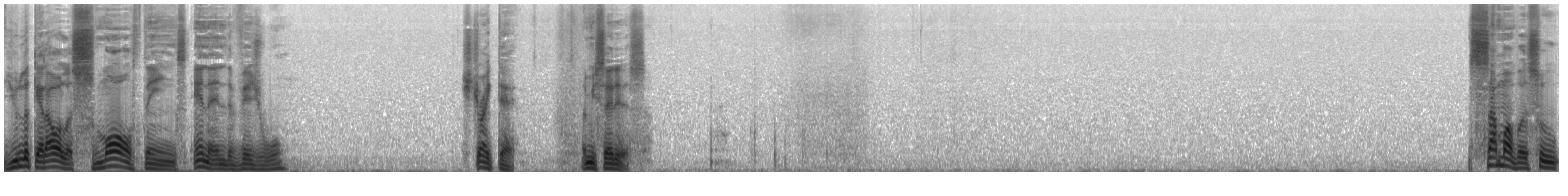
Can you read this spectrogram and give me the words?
you look at all the small things in the individual. Strike that. Let me say this. Some of us who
